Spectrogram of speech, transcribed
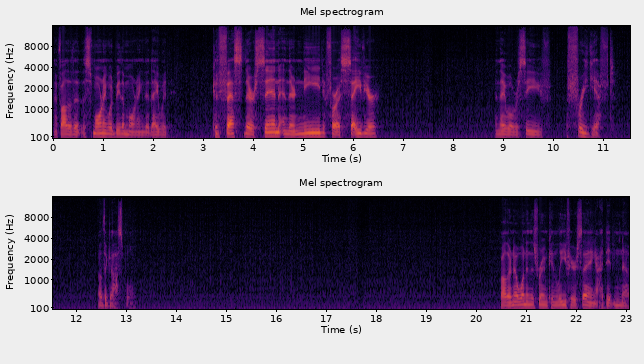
And Father, that this morning would be the morning that they would confess their sin and their need for a Savior and they will receive the free gift of the gospel. Father, no one in this room can leave here saying, I didn't know.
